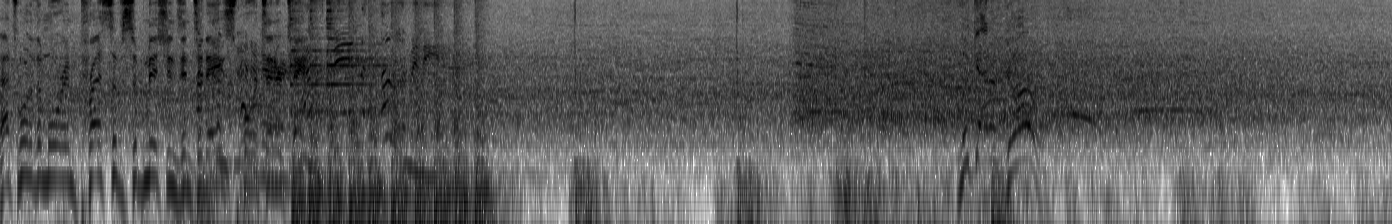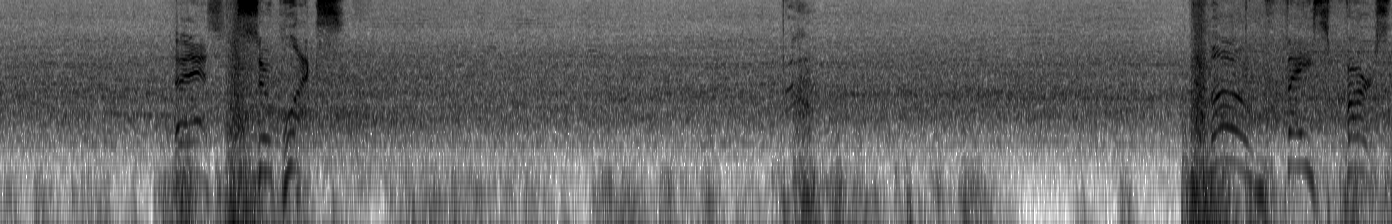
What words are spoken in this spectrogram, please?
That's one of the more impressive submissions in today's sports competitor entertainment. has been eliminated. Look at her go. Look at this. Suplex. Boom. Face first.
